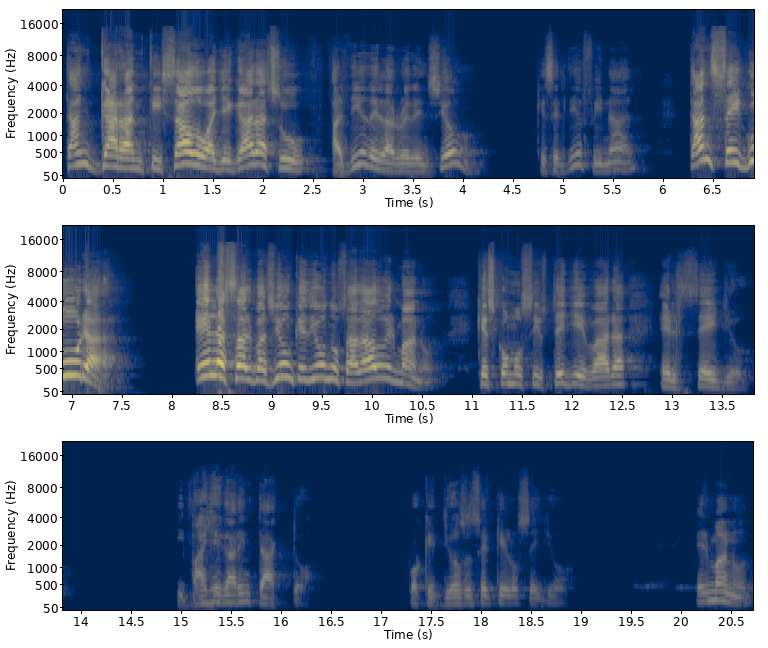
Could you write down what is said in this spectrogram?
tan garantizado a llegar a su, al día de la redención, que es el día final, tan segura es la salvación que Dios nos ha dado, hermano, que es como si usted llevara el sello. Y va a llegar intacto, porque Dios es el que lo selló. Hermano,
